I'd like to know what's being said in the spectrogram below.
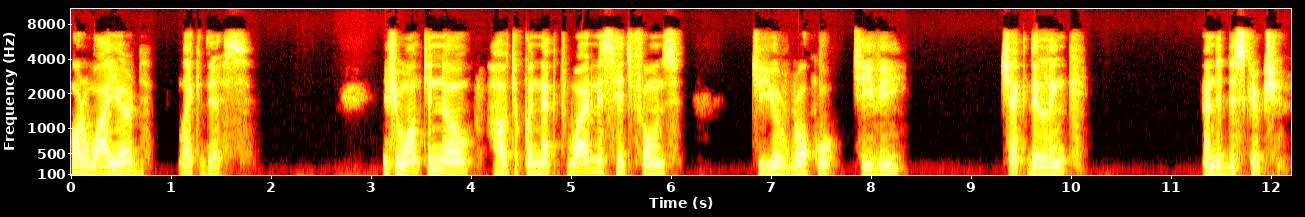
or wired like this. If you want to know how to connect wireless headphones to your Roku TV, check the link and the description.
